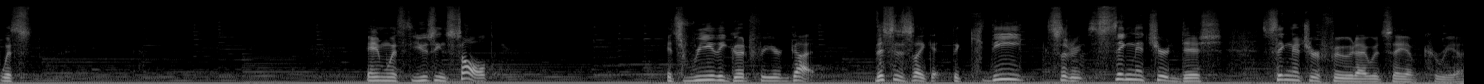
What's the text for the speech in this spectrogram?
with and with using salt, it's really good for your gut. This is like the the sort of signature dish, signature food I would say of Korea.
